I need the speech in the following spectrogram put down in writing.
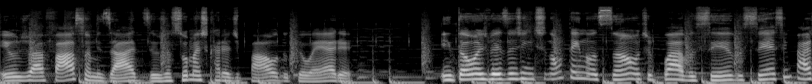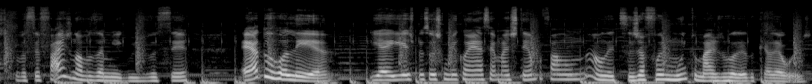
eu já faço amizades, eu já sou mais cara de pau do que eu era. Então, às vezes a gente não tem noção, tipo, ah, você, você é simpático, você faz novos amigos, você é do rolê. E aí as pessoas que me conhecem há mais tempo falam: "Não, Letícia já foi muito mais do rolê do que ela é hoje".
